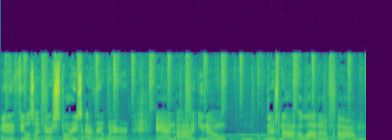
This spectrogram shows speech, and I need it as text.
And it feels like there are stories everywhere. And, uh, you know, there's not a lot of, um,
